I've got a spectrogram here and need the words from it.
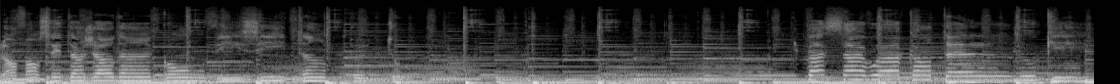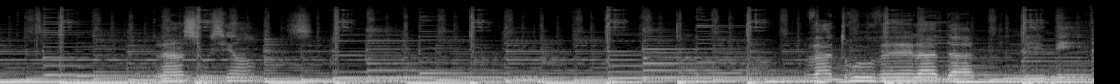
L'enfance est un jardin qu'on visite un peu tôt. Va savoir quand elle nous quitte, l'insouciance. Va trouver la date limite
